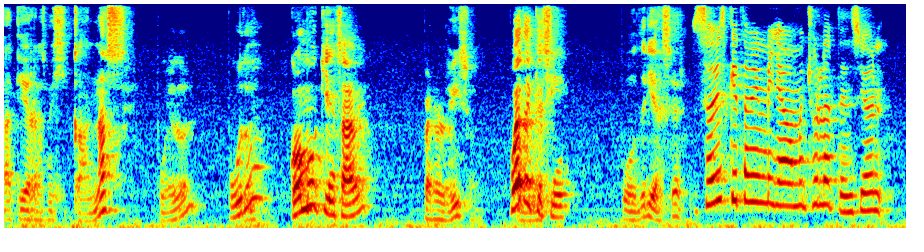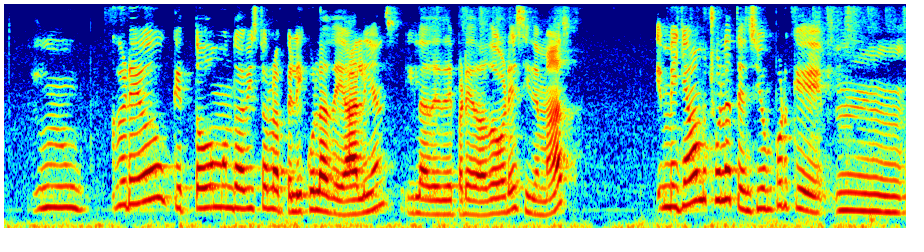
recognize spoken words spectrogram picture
a tierras mexicanas. ¿Puedo? ¿Pudo? ¿Cómo? ¿Quién sabe? Pero lo hizo. Puede que sí. Podría ser. ¿Sabes qué también me llama mucho la atención? Mm, creo que todo el mundo ha visto la película de Aliens y la de Depredadores y demás. Y me llama mucho la atención porque mm,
